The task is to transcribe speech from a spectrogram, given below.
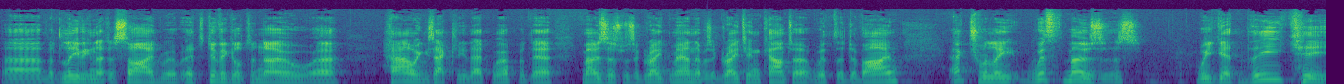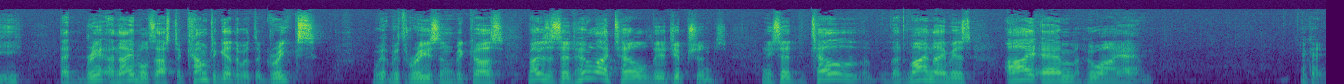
uh, but leaving that aside, it's difficult to know uh, how exactly that worked. But there, Moses was a great man, there was a great encounter with the divine. Actually, with Moses, we get the key that bring, enables us to come together with the Greeks with, with reason because Moses said, Who will I tell the Egyptians? And he said, Tell that my name is I am who I am. Okay,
